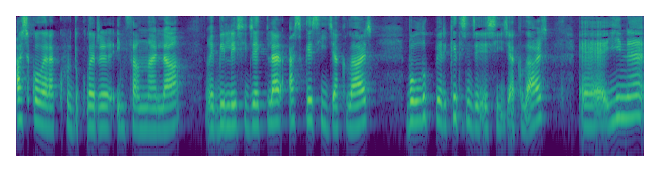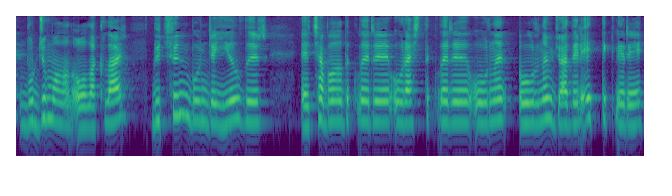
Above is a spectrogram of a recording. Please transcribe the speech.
aşk olarak kurdukları insanlarla e, birleşecekler, aşk yaşayacaklar, bolluk bereket içinde yaşayacaklar. E, yine burcum olan oğlaklar bütün bunca yıldır çabaladıkları, uğraştıkları, uğruna, uğruna mücadele ettikleri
